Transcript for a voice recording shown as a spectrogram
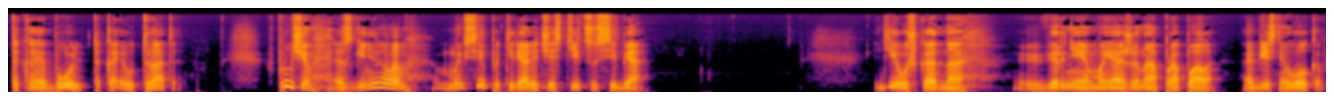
Такая боль, такая утрата. Впрочем, с генералом мы все потеряли частицу себя. Девушка одна, вернее, моя жена пропала, объяснил Волков.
